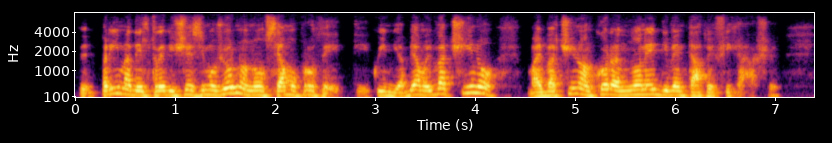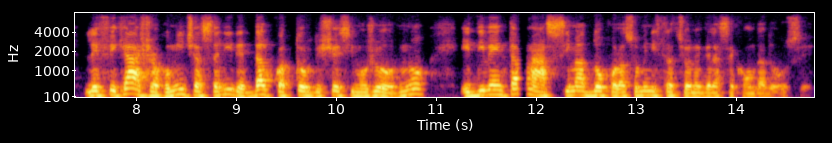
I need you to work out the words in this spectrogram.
eh, prima del tredicesimo giorno non siamo protetti, quindi abbiamo il vaccino, ma il vaccino ancora non è diventato efficace. L'efficacia comincia a salire dal quattordicesimo giorno e diventa massima dopo la somministrazione della seconda dose.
